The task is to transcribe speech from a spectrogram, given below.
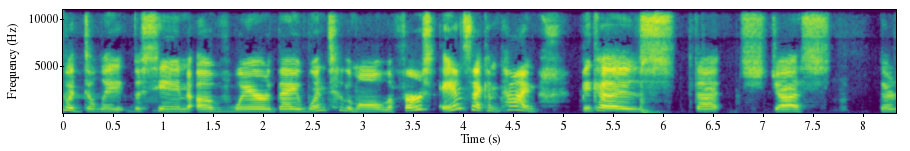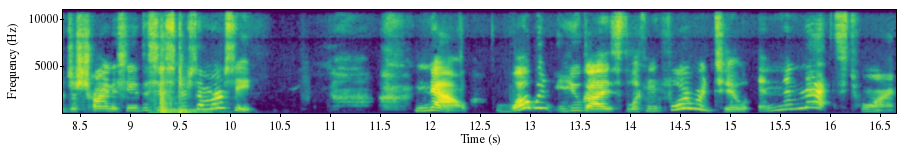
would delete the scene of where they went to the mall the first and second time because that's just they're just trying to see the Sisters of Mercy. Now, what would you guys looking forward to in the next one?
